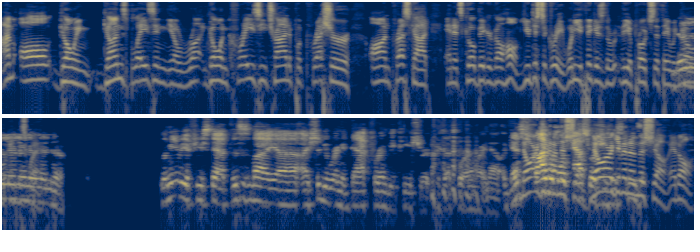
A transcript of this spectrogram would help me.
I'm all going guns blazing, you know, run, going crazy, trying to put pressure on Prescott, and it's go big or go home. You disagree? What do you think is the the approach that they would no, go no, in no, this no, way? Let me give you a few stats. This is my. Uh, I should be wearing a Dak for MVP shirt because that's where I am right now. Against no five argument or on more this show. No argument on this show at all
